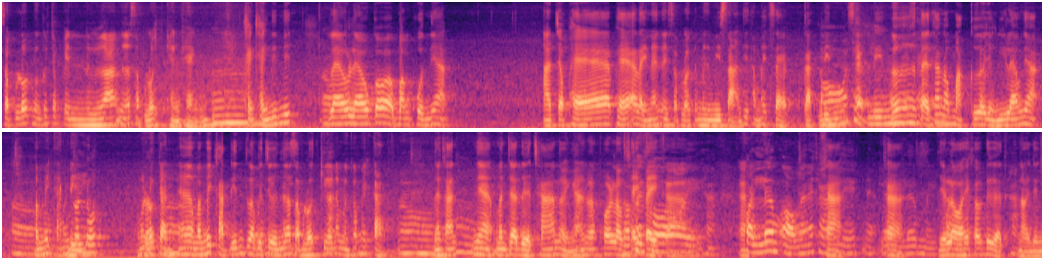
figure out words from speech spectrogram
สับปะรดมันก็จะเป็นเนื้อเนื้อสับปะรดแข็งแข็งอืมแข็งแข็งนิดนิดๆอ๋อแล้วแล้วก็บางคนเนี่ย อาจจะแพ้แพ้อะไรนะในสับปะรดมันจะมีสารที่ทำให้แสบกัดลิ้นอ๋อแสบลิ้นเออสบแต่ถ้าเราหมักเกลืออย่างนี้แล้วเนี่ยเออมันไม่กัดมันลิ้ก็นลดมันลดกันลดเออมันไม่กัดลิ้น เราไปเจอเนื้อสับปะรดเกลือค่ะนะมันก็ไม่กัดอ๋อนะคะ เนี่ยมันจะเดือดช้าหน่อยงั้น แล้วเพราะเราใช้ไฟกลางค่อยๆค่ะค่ะควันเริ่มออกแล้วนะคะค่ะพี่เล็กเนี่ยเริ่ค่ะมเริ่มมีเดี๋ยวรอให้เขาเดือดค่ะหน่อยหนึ่ง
